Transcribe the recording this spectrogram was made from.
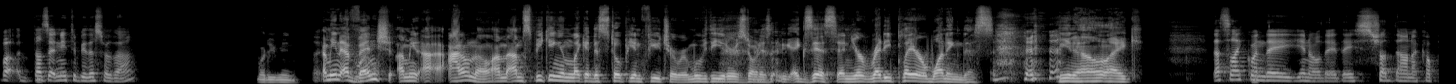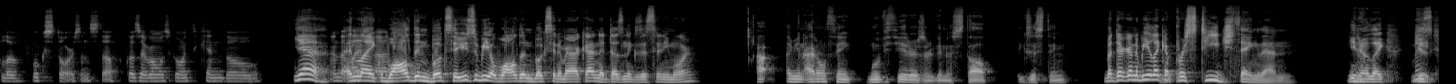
but does it need to be this or that? What do you mean? I mean, eventually, I mean, I, I don't know. I'm, I'm speaking in like a dystopian future where movie theaters don't exist and you're Ready Player wanting this. You know, like, That's like when they, you know, they, they shut down a couple of bookstores and stuff because everyone was going to Kindle. yeah. And And, like. Walden Books, there used to be a Walden Books in America and it doesn't exist anymore. I, I mean, I don't think movie theaters are going to stop existing. But they're going to be like a prestige thing then. You know, like just,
